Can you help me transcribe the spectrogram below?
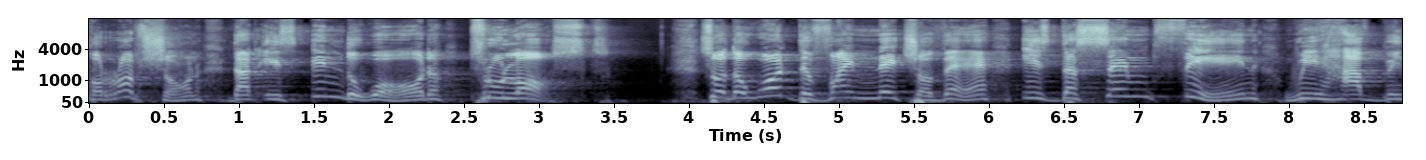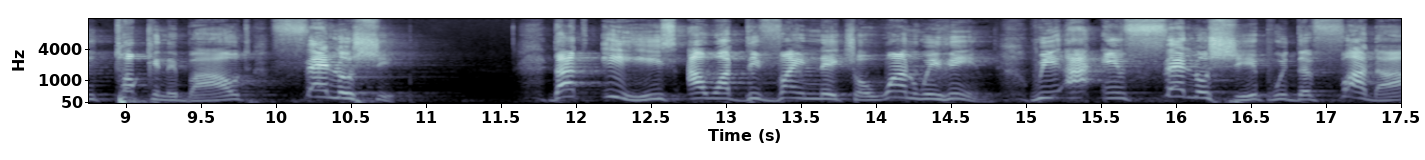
corruption that is in the world through lust. So the word divine nature there is the same thing we have been talking about fellowship. That is our divine nature, one with Him. We are in fellowship with the Father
